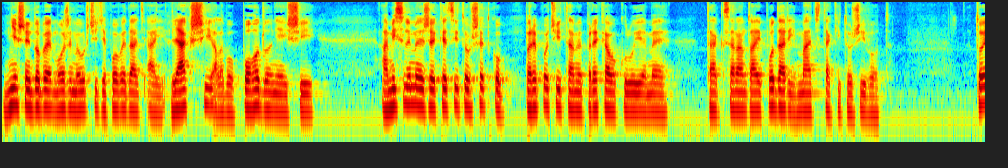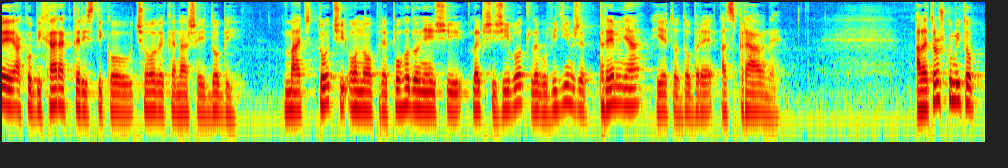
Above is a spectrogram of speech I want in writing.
V dnešnej dobe môžeme určite povedať aj ľahší alebo pohodlnejší. A myslíme, že keď si to všetko prepočítame, prekalkulujeme, tak sa nám to aj podarí mať takýto život. To je akoby charakteristikou človeka našej doby. Mať to či ono pre pohodlnejší, lepší život, lebo vidím, že pre mňa je to dobré a správne. Ale trošku mi to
